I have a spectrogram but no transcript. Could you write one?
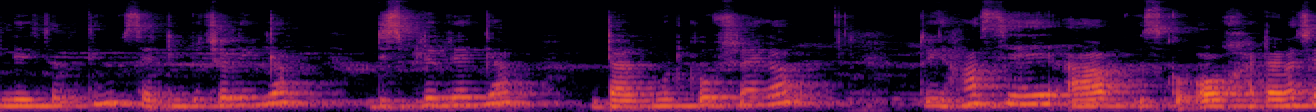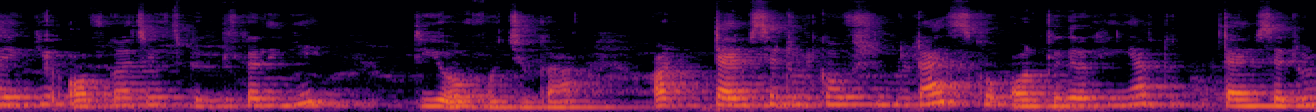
ले चलती हूँ। सेटिंग पे चलेंगे आप। डिस्प्ले लेंगे आप। डार्क मोड का ऑप्शन आएगा। तो यहाँ से आप इसको ऑफ़ हटाना चाहेंगे ऑफ़ करना चाहिए इस क्लिक करेंगे तो ये ऑफ़ हो चुका। और टाइम शेड्यूल का ऑप्शन मिल रहा है, इसको ऑन करके रखेंगे आप तो टाइम शेड्यूल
